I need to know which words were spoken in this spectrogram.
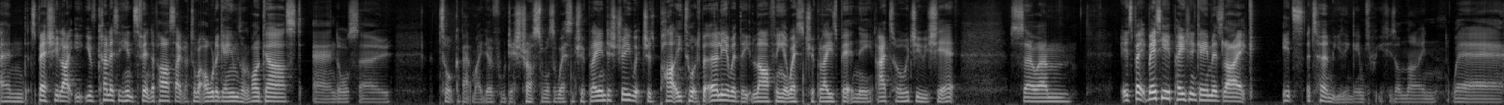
And especially like you've kind of seen hints of it in the past, like I talk about older games on the podcast, and also talk about my overall distrust towards the Western AAA industry, which was partly talked about earlier with the laughing at Western AAA's bit and the I told you shit. So, um, it's basically a patient game is like, it's a term using game communities online where,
